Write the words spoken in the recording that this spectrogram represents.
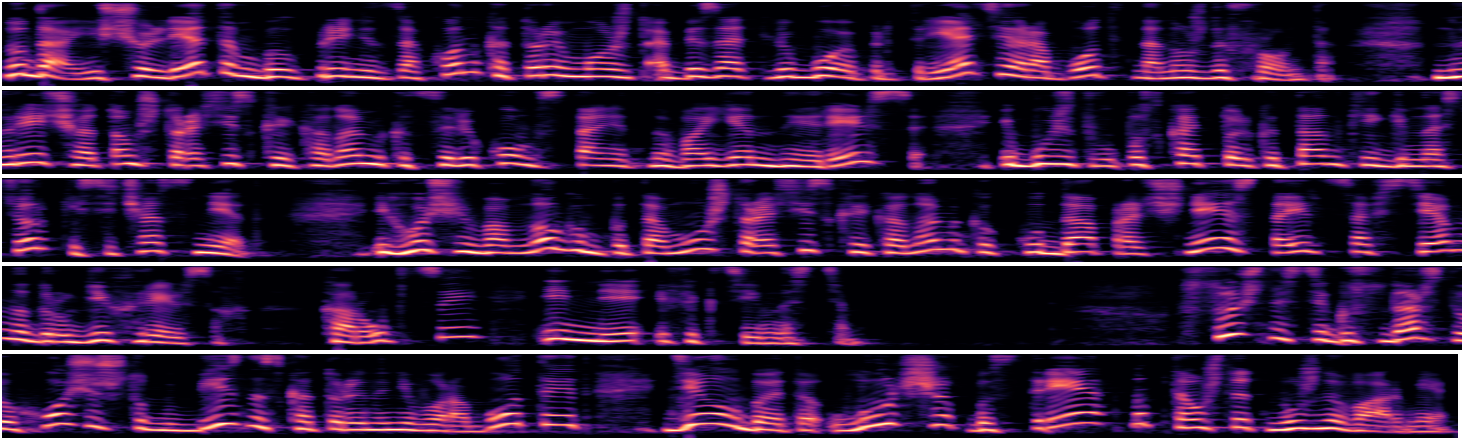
Ну да, еще летом был принят закон, который может обязать любое предприятие работать на нужды фронта. Но речи о том, что российская экономика целиком встанет на военные рельсы и будет выпускать только танки и гимнастерки, сейчас нет. И очень во многом потому, что российская экономика куда прочнее стоит совсем на других рельсах – коррупции и неэффективности. В сущности, государство хочет, чтобы бизнес, который на него работает, делал бы это лучше, быстрее, ну, потому что это нужно в армии.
